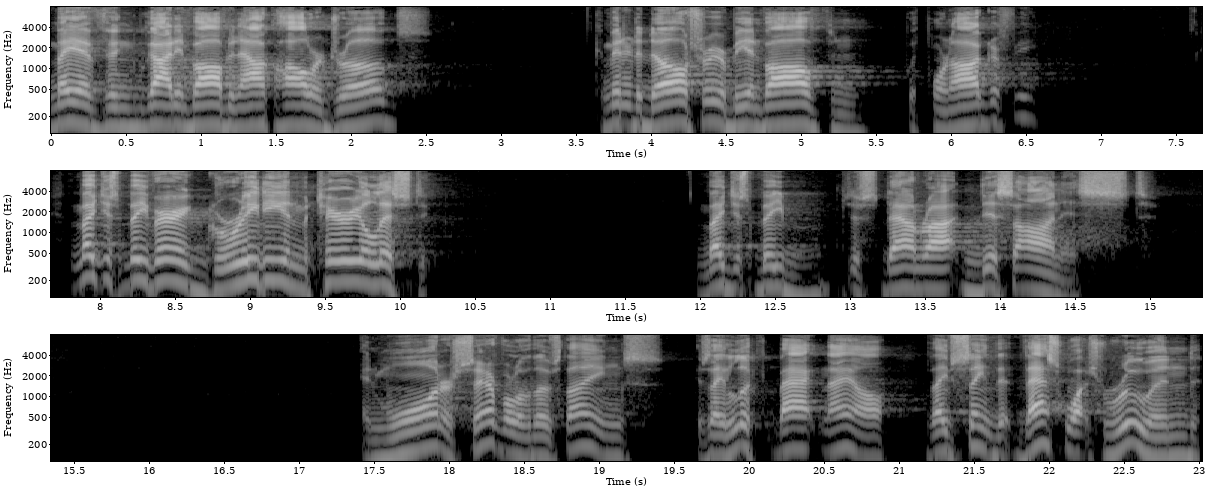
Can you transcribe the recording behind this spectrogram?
They may have got involved in alcohol or drugs, committed adultery, or be involved in, with pornography. They may just be very greedy and materialistic may just be just downright dishonest. And one or several of those things, as they look back now, they've seen that that's what's ruined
